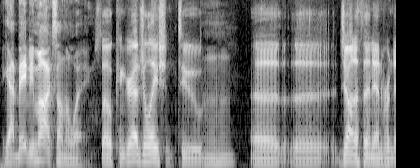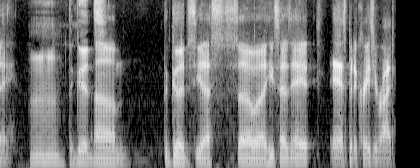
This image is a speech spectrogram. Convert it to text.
We got baby Mox on the way. So congratulations to Mm-hmm. uh, uh, Jonathan and Renee. The goods. Um, the goods, yes. So uh, he says, "Hey, yeah, it's been a crazy ride."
